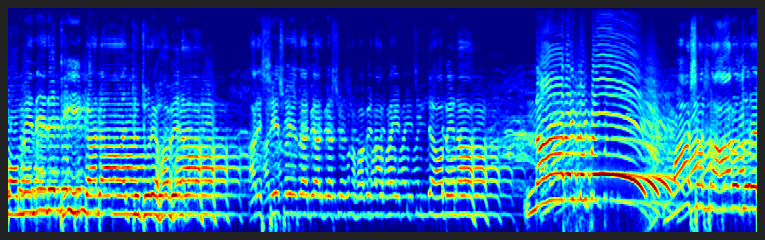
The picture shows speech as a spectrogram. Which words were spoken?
মোমেনের ঠিকানা, একটু জোরে হবে না। আরে শেষ হয়ে যাবে, আর বেশিক্ষণ হবে না ভাই, একটু চিল্লে হবে না। নারাই তকবে মাশাআল্লাহ, আরও জোরে।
